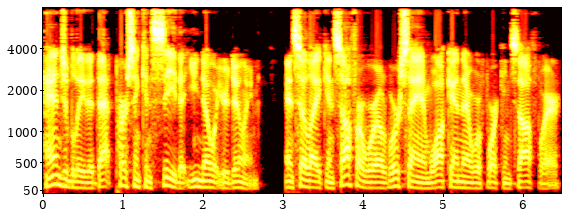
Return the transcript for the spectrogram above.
tangibly that that person can see that you know what you're doing. And so, like in software world, we're saying walk in there with working software.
